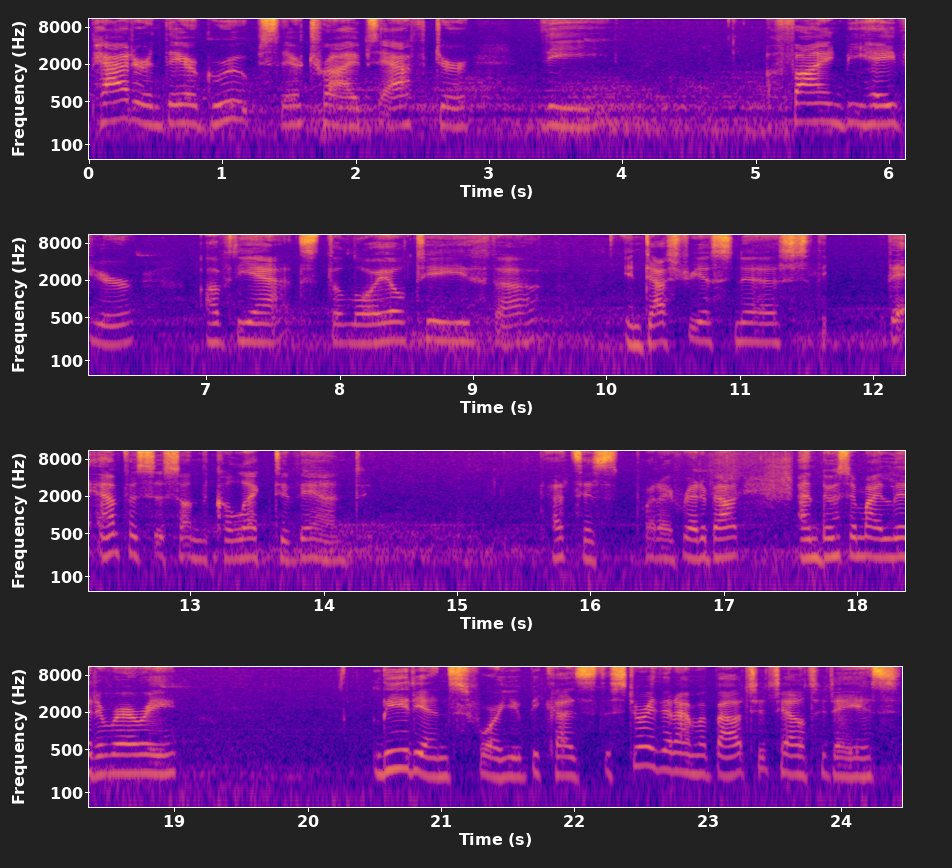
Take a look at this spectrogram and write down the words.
pattern their groups, their tribes after the fine behavior of the ants, the loyalty, the industriousness, the, the emphasis on the collective end. That's just what I've read about. And those are my literary lead-ins for you because the story that I'm about to tell today is,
